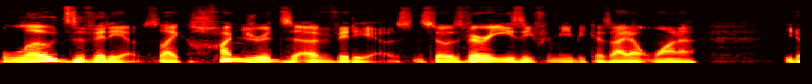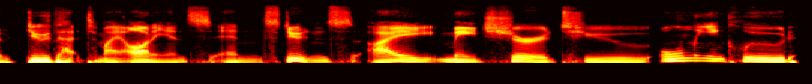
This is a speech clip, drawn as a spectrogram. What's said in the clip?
loads of videos, like hundreds of videos. And so it was very easy for me because I don't want to, you know, do that to my audience and students. I made sure to only include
